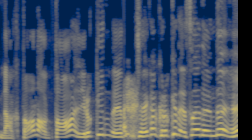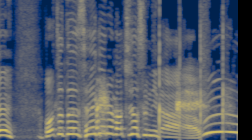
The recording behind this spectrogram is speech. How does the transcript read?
낙타, 낙타. 이렇게, 내, 제가 그렇게 냈어야 되는데, 예. 어쨌든 세 개를 맞추셨습니다. 우!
